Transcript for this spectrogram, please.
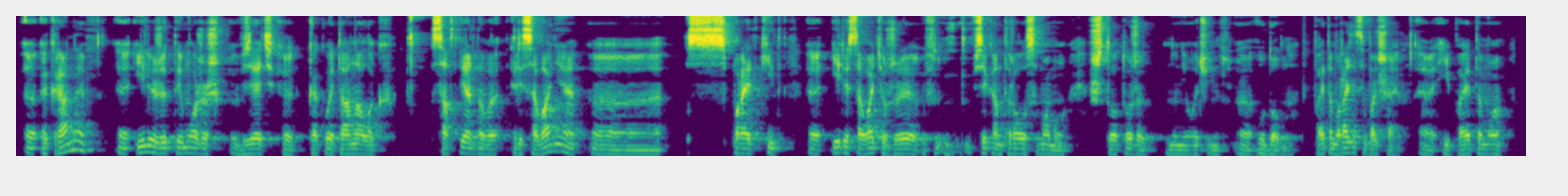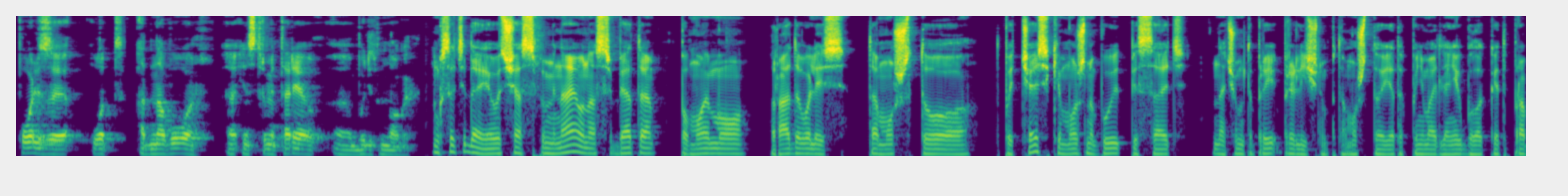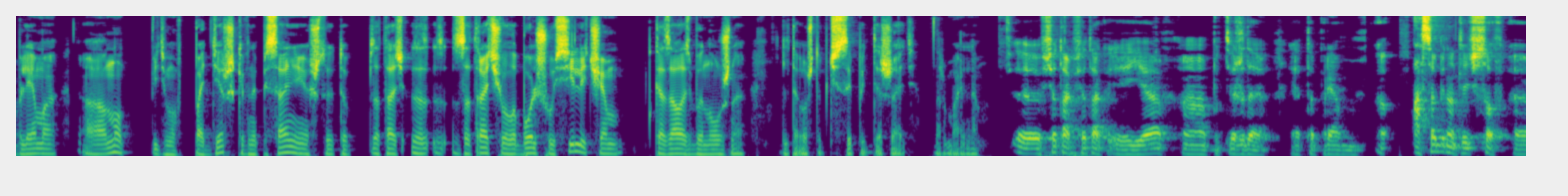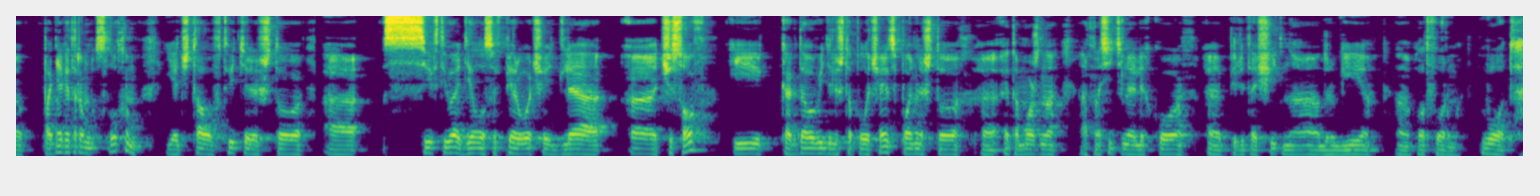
экраны, или же ты можешь взять какой-то аналог софтверного рисования э, SpriteKit э, и рисовать уже все контролы самому, что тоже ну, не очень э, удобно. Поэтому разница большая. Э, и поэтому пользы от одного э, инструментария э, будет много. Ну, кстати, да, я вот сейчас вспоминаю, у нас ребята, по-моему, радовались тому, что под часики можно будет писать на чем-то при, приличном, потому что, я так понимаю, для них была какая-то проблема, э, ну, видимо, в поддержке, в написании, что это затрач... затрачивало больше усилий, чем казалось бы нужно для того, чтобы часы поддержать нормально. Э, все так, все так. Я э, подтверждаю. Это прям... Э, особенно для часов. По некоторым слухам я читал в Твиттере, что SwiftUI делался в первую очередь для часов, и когда увидели, что получается, поняли, что это можно относительно легко перетащить на другие платформы. Вот.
